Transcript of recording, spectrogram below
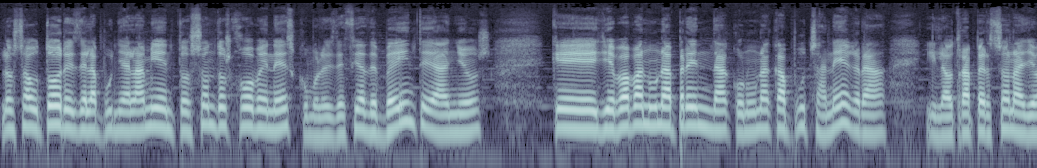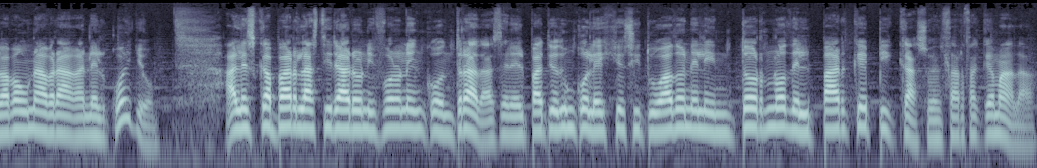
Los autores del apuñalamiento son dos jóvenes, como les decía, de 20 años, que llevaban una prenda con una capucha negra y la otra persona llevaba una braga en el cuello. Al escapar las tiraron y fueron encontradas en el patio de un colegio situado en el entorno del Parque Picasso, en Zarza Quemada.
